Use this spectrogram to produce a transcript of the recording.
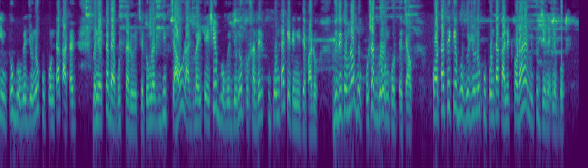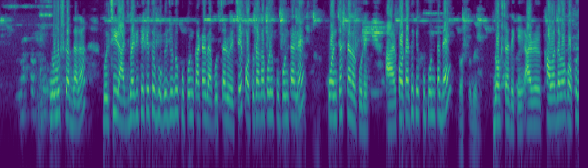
কিন্তু ভোগের জন্য কুপনটা কাটার মানে একটা ব্যবস্থা রয়েছে। তোমরা যদি চাও রাজবাড়িতে এসে ভোগের জন্য প্রসাদের কুপনটা কেটে নিতে পারো। যদি তোমরা ভোগ প্রসাদ গ্রহণ করতে চাও, কটা থেকে ভোগের জন্য কুপনটা কালেক্ট করা হয় আমি একটু জেনে নেব। নমস্কার দাদা। বলছি রাজবাড়ি থেকে তো ভোগের জন্য কুপন কাটার ব্যবস্থা রয়েছে। কত টাকা করে কুপনটা নেয়? পঞ্চাশ টাকা করে। আর কটা থেকে কুপনটা দেয়? দশটা থেকে। আর খাওয়া দাওয়া কখন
